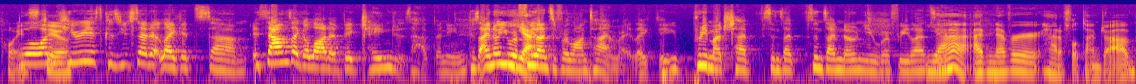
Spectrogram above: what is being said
points Well, too. I'm curious because you said it like it's um it sounds like a lot of big changes happening because I know you were Yeah. freelancing for a long time, right? Like you pretty much have since I since I've known you were freelancing. yeah, I've never had a full time job.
